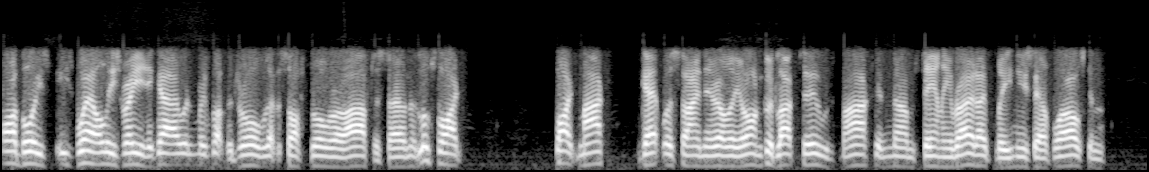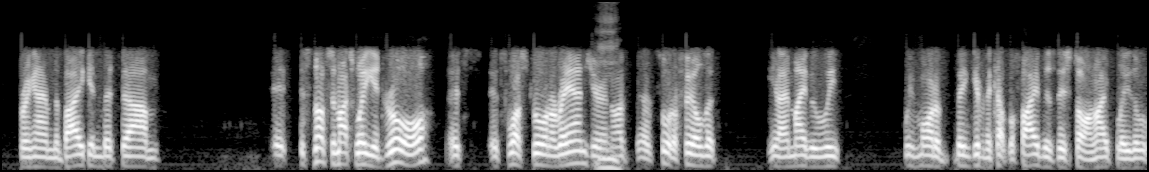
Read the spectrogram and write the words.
my boy's he's well. He's ready to go, and we've got the draw. We've got the soft draw we're after. So and it looks like like Mark Gatt was saying there earlier on. Good luck too with Mark and um, Stanley Road. Hopefully New South Wales can bring home the bacon. But um, it, it's not so much where you draw; it's it's what's drawn around you. And I, I sort of feel that you know maybe we we might have been given a couple of favours this time. Hopefully the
